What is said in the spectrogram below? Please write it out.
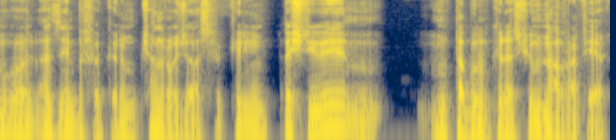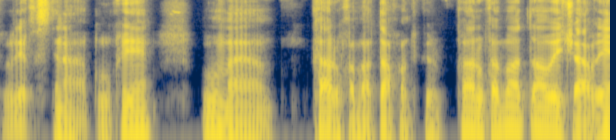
مگوت ئەزێ بفکرم چەند ڕۆژ ئاسفکرین پشتی وێ قبول کرد شوم ناافرافێخستنا قوقێ ومە کار و خەبات تاخۆت کرد کار و خەبات تاوێ چاغێ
